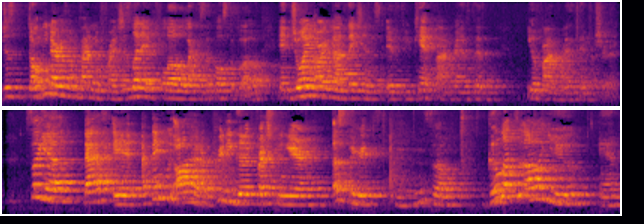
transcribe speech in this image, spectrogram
Just don't be nervous on finding new friends. Just let it flow like it's supposed to flow. And join organizations if you can't find friends, because you'll find then for sure. So yeah, that's it. I think we all had a pretty good freshman year of spirits. Mm-hmm. So good luck to all of you, and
